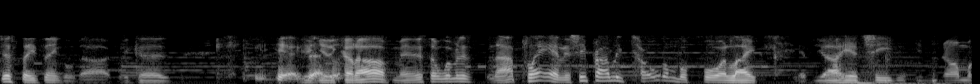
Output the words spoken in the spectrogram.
just stay single, dog, because Yeah, you exactly. get cut off, man. There's some women that's not playing, and she probably told him before, like, if you're out here cheating, you know I'm gonna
